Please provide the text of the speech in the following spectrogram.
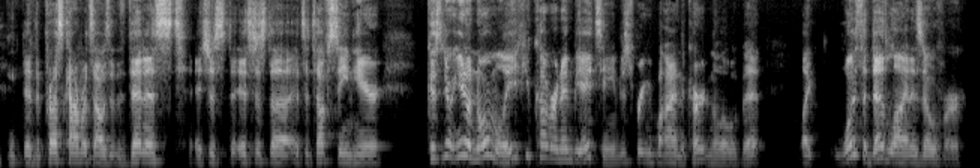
did the press conference, I was at the dentist. It's just it's just a it's a tough scene here because you know normally if you cover an NBA team, just bring it behind the curtain a little bit. Like once the deadline is over,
